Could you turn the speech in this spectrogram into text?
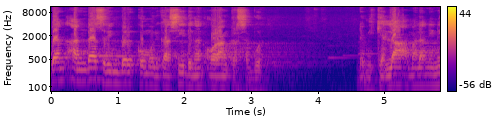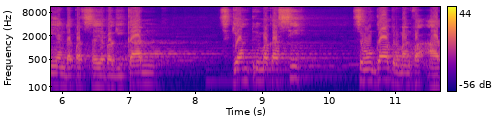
dan Anda sering berkomunikasi dengan orang tersebut. Demikianlah amalan ini yang dapat saya bagikan. Sekian terima kasih. Semoga bermanfaat.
